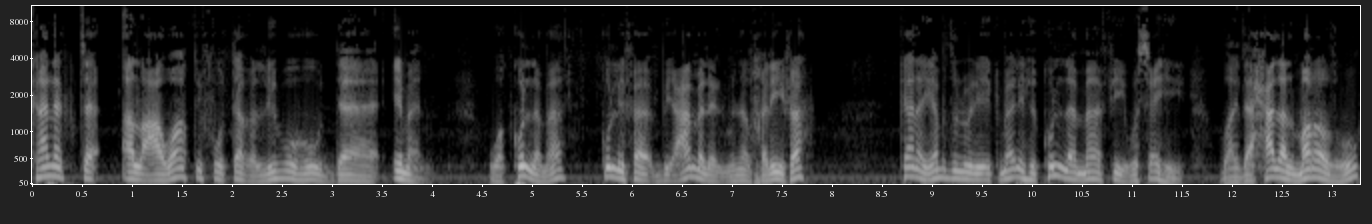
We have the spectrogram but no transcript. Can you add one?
كانت العواطف تغلبه دائما وكلما كلف بعمل من الخليفة كان يبذل لإكماله كل ما في وسعه. وإذا حال المرض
